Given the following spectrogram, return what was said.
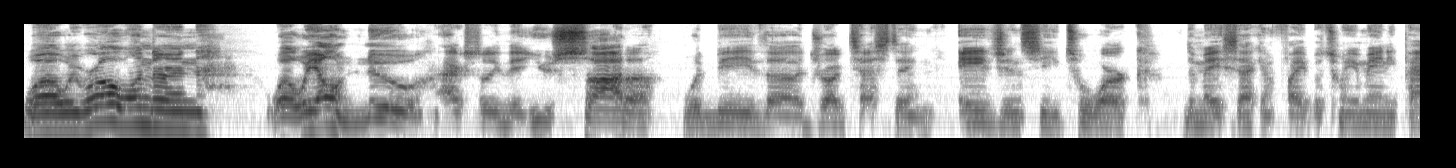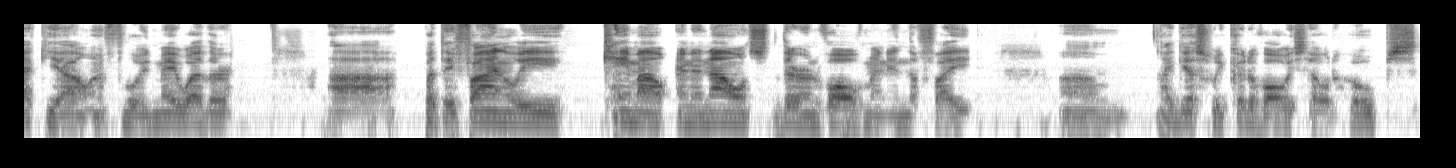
Well, we were all wondering, well, we all knew actually that USADA would be the drug testing agency to work the May 2nd fight between Manny Pacquiao and Floyd Mayweather. Uh, but they finally came out and announced their involvement in the fight. Um, I guess we could have always held hopes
